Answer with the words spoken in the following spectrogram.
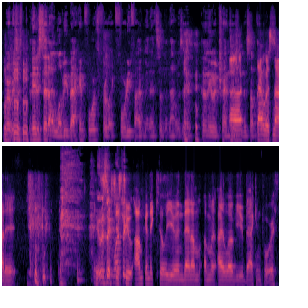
Where it was just, they just said "I love you" back and forth for like forty-five minutes, and then that was it. And then they would transition Uh, to something. That was not it. it was like just to I'm gonna kill you and then I'm, I'm I love you back and forth.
